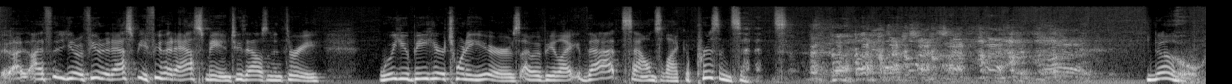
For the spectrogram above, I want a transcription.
I, I, you know, if you had asked me, if you had asked me in 2003, will you be here 20 years? I would be like, that sounds like a prison sentence. no.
